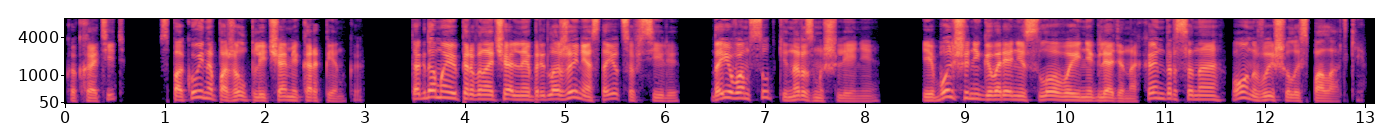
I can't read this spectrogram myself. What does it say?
«Как хотите». Спокойно пожал плечами Карпенко. «Тогда мое первоначальное предложение остается в силе. Даю вам сутки на размышление». И больше не говоря ни слова и не глядя на Хендерсона, он вышел из палатки.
